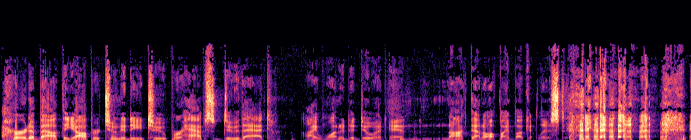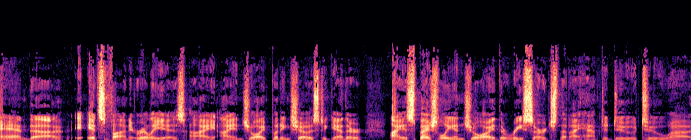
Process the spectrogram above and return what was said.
heard about the opportunity to perhaps do that, I wanted to do it and knock that off my bucket list. and uh, it's fun. It really is. I, I enjoy putting shows together. I especially enjoy the research that I have to do to uh,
